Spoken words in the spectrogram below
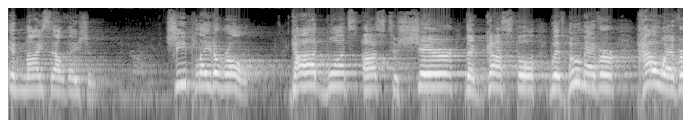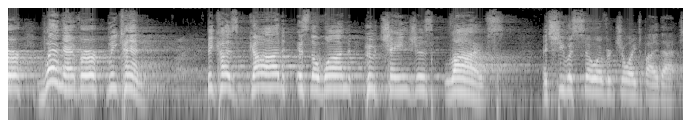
in my salvation. She played a role. God wants us to share the gospel with whomever, however, whenever we can. Because God is the one who changes lives. And she was so overjoyed by that.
